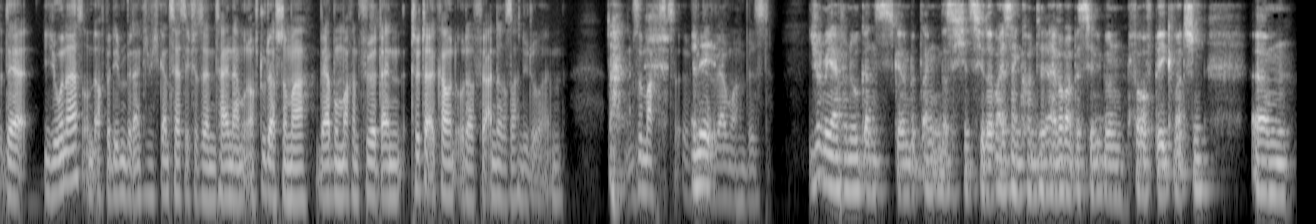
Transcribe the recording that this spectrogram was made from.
der Jonas und auch bei dem bedanke ich mich ganz herzlich für seine Teilnahme und auch du darfst schon mal Werbung machen für deinen Twitter-Account oder für andere Sachen, die du im so machst, wenn Nee. du Werbung machen willst. Ich würde mich einfach nur ganz gerne bedanken, dass ich jetzt hier dabei sein konnte. Einfach mal ein bisschen über den VfB quatschen. Ähm,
